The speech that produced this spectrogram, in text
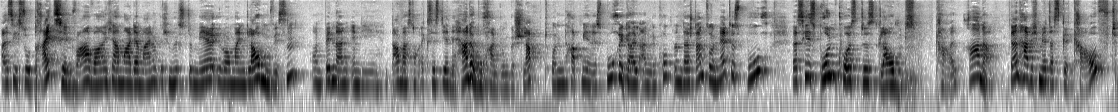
als ich so 13 war, war ich ja mal der Meinung, ich müsste mehr über meinen Glauben wissen und bin dann in die damals noch existierende Herderbuchhandlung geschlappt und habe mir das Buchregal angeguckt und da stand so ein nettes Buch, das hieß Grundkurs des Glaubens. Karl Rahner. Dann habe ich mir das gekauft.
